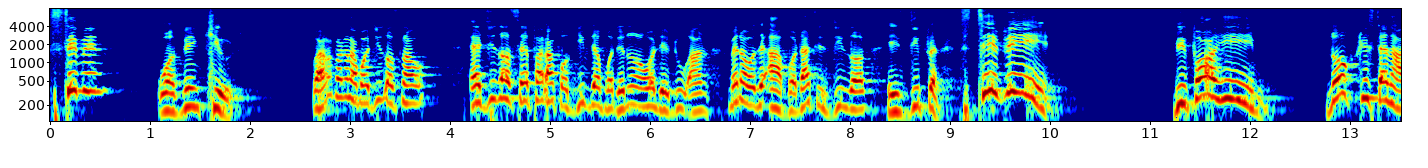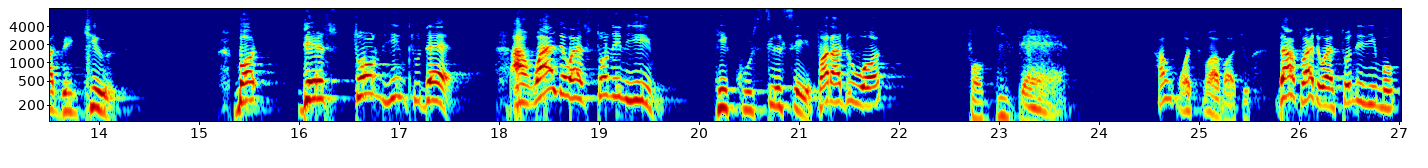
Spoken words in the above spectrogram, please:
Stephen was being killed. We are not talking about Jesus now. And Jesus said, Father, forgive them for they don't know what they do. And many will say, Ah, but that is Jesus. He's different. Stephen, before him, no Christian had been killed. But they stoned him to death. And while they were stoning him, he could still say, Father, do what? Forgive them. How much more about you? That's why they were stoning him. Oh.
